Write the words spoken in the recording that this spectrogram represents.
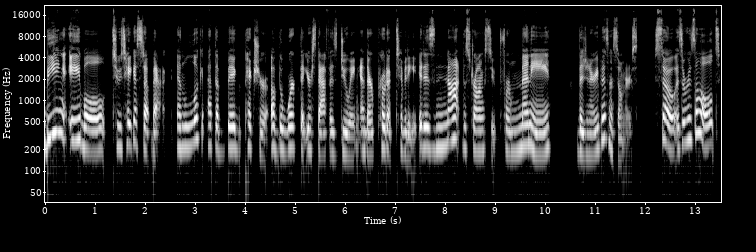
Being able to take a step back and look at the big picture of the work that your staff is doing and their productivity. It is not the strong suit for many visionary business owners. So, as a result,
